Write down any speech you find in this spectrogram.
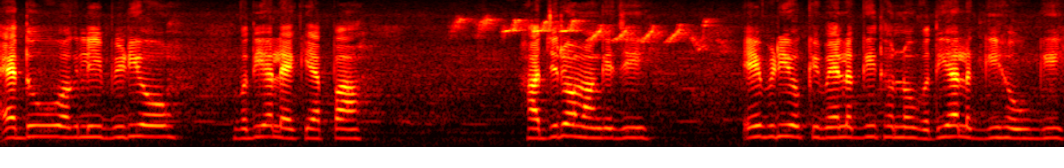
ਐਦੂ ਅਗਲੀ ਵੀਡੀਓ ਵਧੀਆ ਲੈ ਕੇ ਆਪਾਂ ਹਾਜ਼ਰ ਹੋਵਾਂਗੇ ਜੀ। ਇਹ ਵੀਡੀਓ ਕਿਵੇਂ ਲੱਗੀ, ਤੁਹਾਨੂੰ ਵਧੀਆ ਲੱਗੀ ਹੋਊਗੀ?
